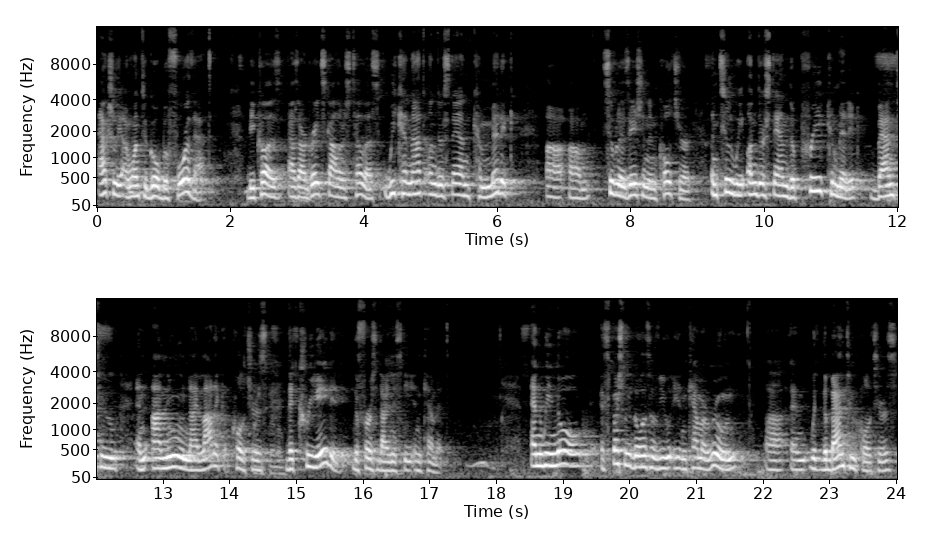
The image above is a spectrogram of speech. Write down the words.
Actually, I want to go before that because, as our great scholars tell us, we cannot understand Kemetic uh, um, civilization and culture until we understand the pre-Kemetic Bantu and Anu Nilotic cultures that created the first dynasty in Kemet. And we know, especially those of you in Cameroon uh, and with the Bantu cultures,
